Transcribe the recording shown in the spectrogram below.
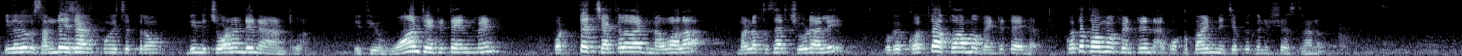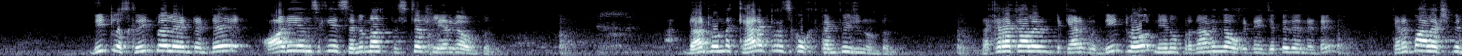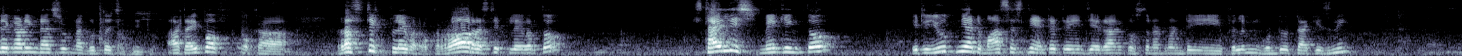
ఇది ఒక సందేశాత్మక చిత్రం. దీన్ని చూడండి నేను అంటున్నా. ఇఫ్ యూ వాంట్ ఎంటర్టైన్మెంట్ పొట్ట చెక్కలవాటి నవ్వాలా? మళ్ళీ ఒకసారి చూడాలి. ఒక కొత్త ఫామ్ ఆఫ్ ఎంటర్టైనర్ కొత్త ఫార్మ్ ఆఫ్ ఎంటర్టైనర్ ఒక పాయింట్ నేను చెప్పి ఫినిష్ చేస్తున్నాను. దీంట్లో స్క్రీన్ ప్లేలో ఏంటంటే ఆడియన్స్కి సినిమా క్రిస్టల్ క్లియర్గా ఉంటుంది. దాంట్లో ఉన్న క్యారెక్టర్స్కి ఒక కన్ఫ్యూజన్ ఉంటుంది. రకరకాలైన క్యారెక్టర్ దీంట్లో నేను ప్రధానంగా ఒకటి నేను చెప్పేది ఏంటంటే కనకమహాలక్ష్మి రికార్డింగ్ డాన్స్ గ్రూప్ నాకు గుర్తొచ్చింది దీంట్లో. ఆ టైప్ ఆఫ్ ఒక రస్టిక్ ఫ్లేవర్ ఒక రా రస్టిక్ ఫ్లేవర్తో స్టైలిష్ మేకింగ్తో ఇటు యూత్ని అటు మాసెస్ని ఎంటర్టైన్ చేయడానికి వస్తున్నటువంటి ఈ ఫిల్మ్ గుంటూరు టాకీస్ని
